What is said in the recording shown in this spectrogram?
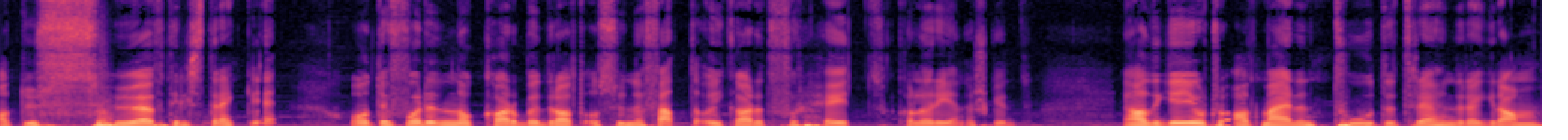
at du sover tilstrekkelig, og at du får nok karbohydrat og sunne fett, og ikke har et for høyt kaloriunderskudd. Jeg hadde ikke gjort, hatt mer enn 200-300 gram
